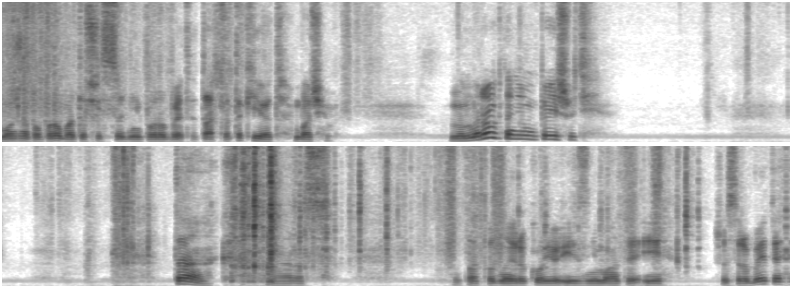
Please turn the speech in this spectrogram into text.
Можна попробувати щось сьогодні поробити. Так, отакий от бачимо. Номерок на ньому пишуть. Так, зараз отак одною рукою і знімати і щось робити.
